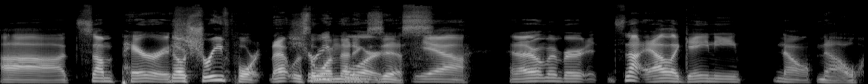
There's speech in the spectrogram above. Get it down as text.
uh some parish. no, Shreveport. That was the one that exists. Yeah, and I don't remember. It's not Allegheny. No. No.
